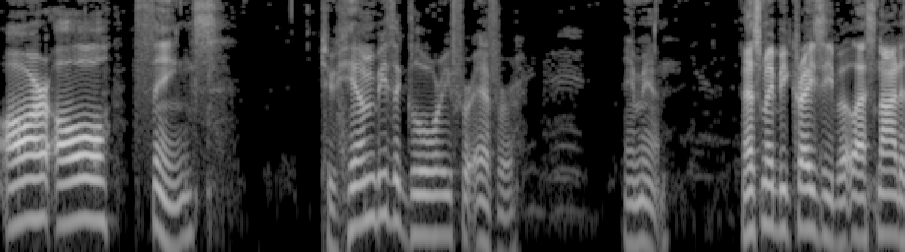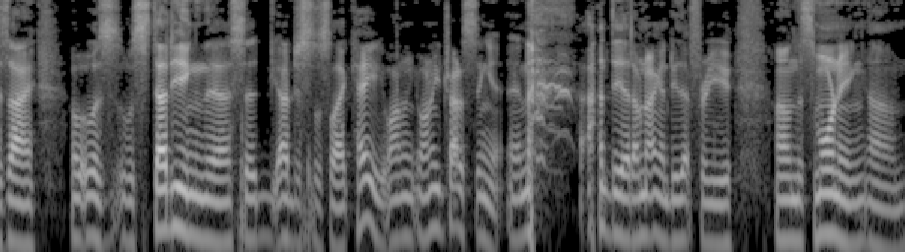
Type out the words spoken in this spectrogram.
are all things. To him be the glory forever. Amen. Amen. This may be crazy, but last night as I was was studying this, I just was like, "Hey, why don't, why don't you try to sing it?" And I did. I'm not going to do that for you um, this morning. Um,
